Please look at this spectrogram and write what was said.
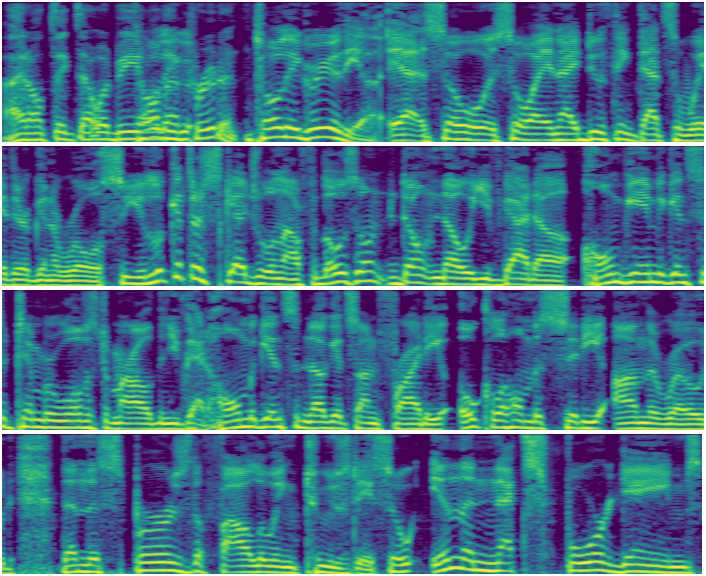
I don't think that would be all that prudent. Totally agree with you. Yeah. So, so, and I do think that's the way they're going to roll. So you look at their schedule now. For those who don't, know, you've got a home game against the Timberwolves tomorrow. Then you've got home against the Nuggets on Friday, Oklahoma City on the road, then the Spurs the following Tuesday. So in the next four games,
